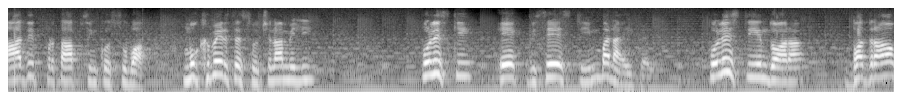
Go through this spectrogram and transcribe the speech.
आदित्य प्रताप सिंह को सुबह मुखबिर से सूचना मिली। पुलिस की एक विशेष टीम बनाई गई। पुलिस टीम द्वारा भद्राव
